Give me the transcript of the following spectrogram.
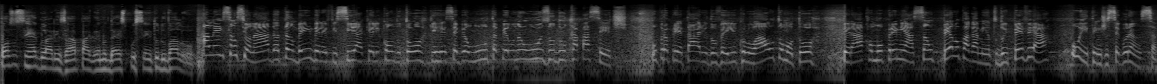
possam se regularizar pagando 10% do valor. A lei sancionada também beneficia aquele condutor que recebeu multa pelo não uso do capacete. O proprietário do veículo automotor terá como premiação pelo pagamento do IPVA o item de segurança.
